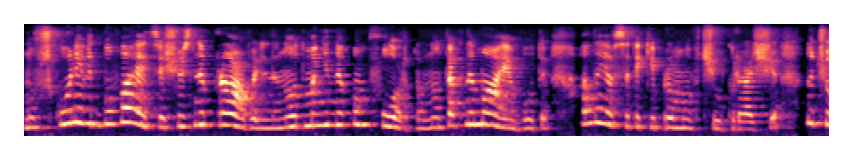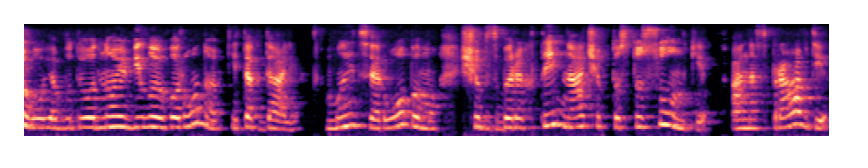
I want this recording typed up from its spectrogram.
ну, в школі відбувається щось неправильне, ну от мені некомфортно, ну так не має бути. Але я все-таки промовчу краще. Ну чого, я буду одною білою вороною і так далі. Ми це робимо, щоб зберегти начебто стосунки, а насправді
